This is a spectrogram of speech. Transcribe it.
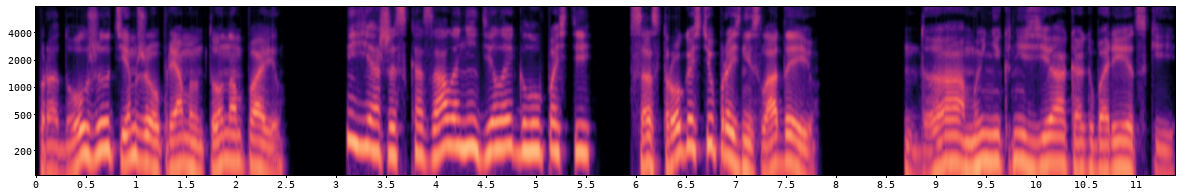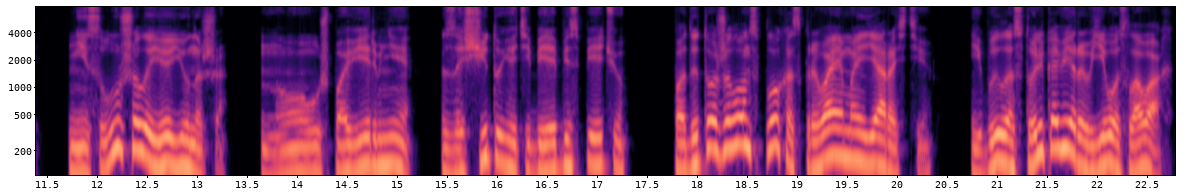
продолжил тем же упрямым тоном Павел. «Я же сказала, не делай глупостей», со строгостью произнесла Дэю. «Да, мы не князья, как Борецкий», не слушал ее юноша. «Но уж поверь мне, защиту я тебе обеспечу», подытожил он с плохо скрываемой яростью. И было столько веры в его словах,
